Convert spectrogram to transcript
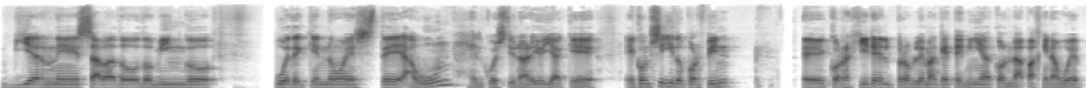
viernes, sábado, domingo, puede que no esté aún el cuestionario, ya que he conseguido por fin eh, corregir el problema que tenía con la página web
